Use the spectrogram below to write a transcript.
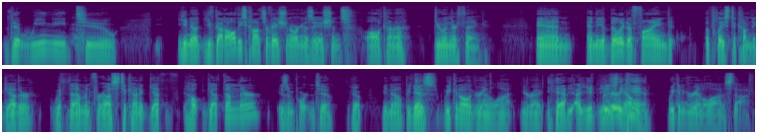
that we need to, you know, you've got all these conservation organizations all kind of doing their thing, and and the ability to find a place to come together with them and for us to kind of get help get them there is important too. Yep. You know, because we can all agree on a lot. You're right. Yeah. you, you We really nailed it. can. We can agree on a lot of stuff,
